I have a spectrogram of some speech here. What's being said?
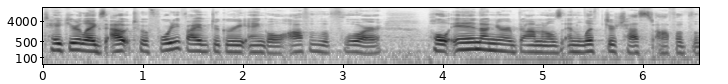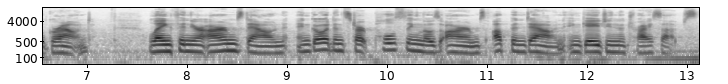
Take your legs out to a 45 degree angle off of the floor. Pull in on your abdominals and lift your chest off of the ground. Lengthen your arms down and go ahead and start pulsing those arms up and down, engaging the triceps.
